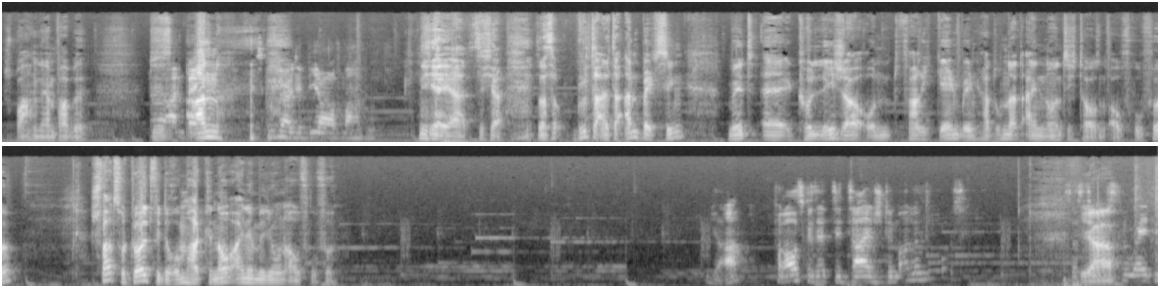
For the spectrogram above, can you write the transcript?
Sprachenlernbubble. Dieses Ja, An, Das gute alte Bier aufmachen, du. ja, ja, sicher. Das gute alte Unboxing mit äh, Collegia und Farid Gamebang hat 191.000 Aufrufe. Schwarz und Gold wiederum hat genau eine Million Aufrufe. Ja, vorausgesetzt die Zahlen stimmen alle so. Ist das Ja. the way to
